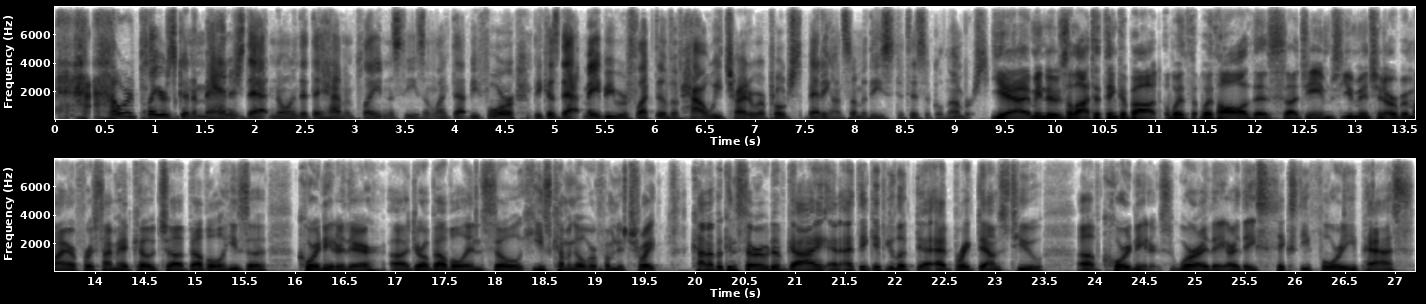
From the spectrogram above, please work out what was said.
How are players going to manage that, knowing that they haven't played in a season like that before? Because that may be reflective of how we try to approach betting on some of these statistical numbers. Yeah, I mean, there's a lot to think about with with all of this, uh, James. You mentioned Urban Meyer, first time head coach. Uh, Bevell, he's a coordinator there, uh, Darrell Bevell, and so he's coming over from Detroit, kind of a conservative guy. And I think if you looked at, at breakdowns too of coordinators, where are they? Are they 60 40 pass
